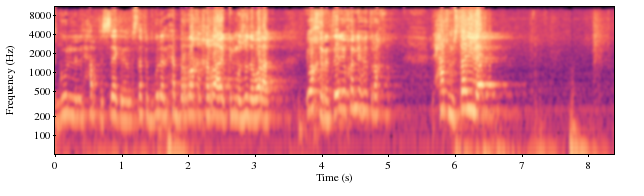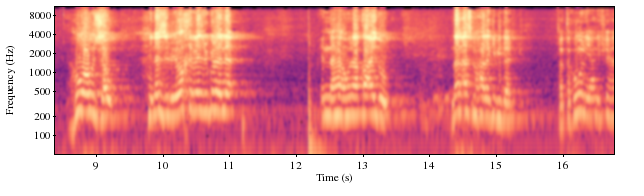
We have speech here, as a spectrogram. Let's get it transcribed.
تقول للحرف الساكن المستفل تقول نحب الرقق الرائق الموجودة وراك. يؤخر التالي ويخليها ترقق الحرف المستاني لا. هو والجو. ينجم يؤخر ينجم يقول لا. إنها هنا قاعدون لن أسمح لك بذلك. فتكون يعني فيها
